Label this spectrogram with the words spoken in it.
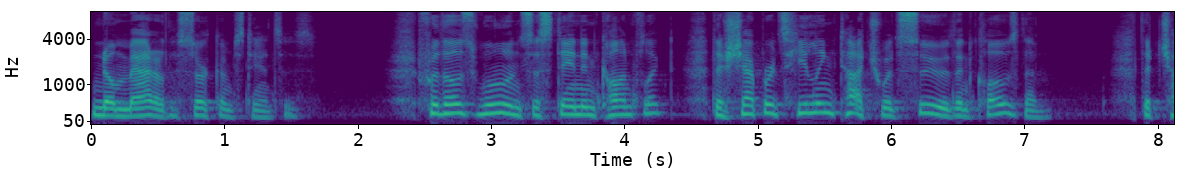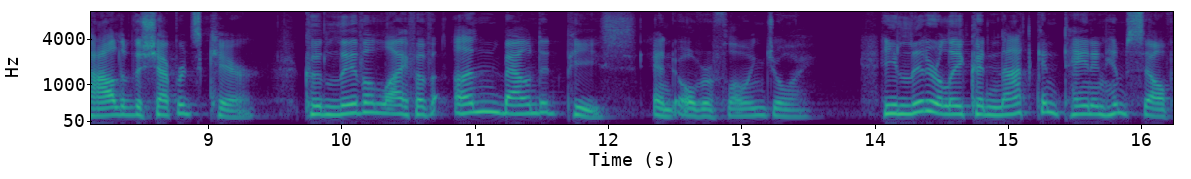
no matter the circumstances. For those wounds sustained in conflict, the shepherd's healing touch would soothe and close them. The child of the shepherd's care could live a life of unbounded peace and overflowing joy. He literally could not contain in himself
